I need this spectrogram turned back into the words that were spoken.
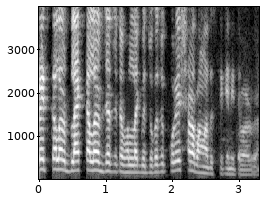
রেড কালার ব্ল্যাক কালার যা যেটা ভালো লাগবে যোগাযোগ করে সারা বাংলাদেশ থেকে নিতে পারবেন।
